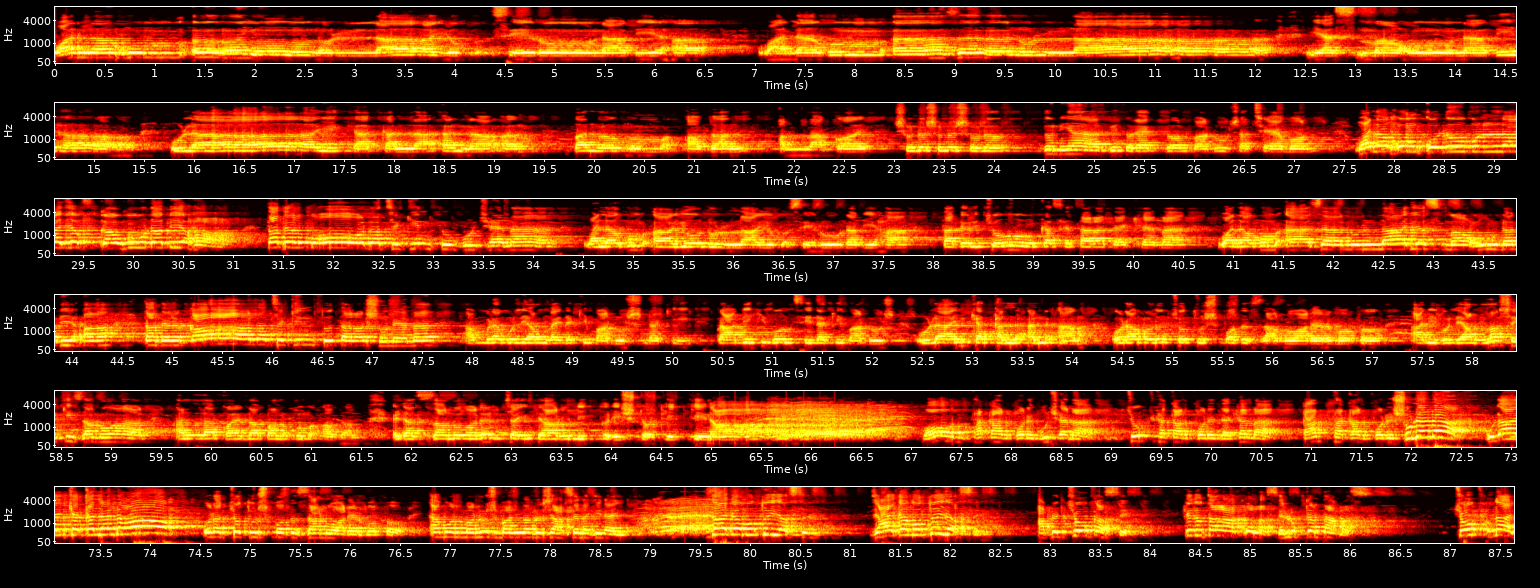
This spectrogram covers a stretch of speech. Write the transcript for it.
ولهم أعين لا يبصرون بها ولهم آذان لا يسمعون بها أولئك كالأنعام بل هم أضل আল্লাহ কয় শোনো শোনো শোনো দুনিয়ার ভিতরে একদল মানুষ আছে এমন। তাদের মন আছে কিন্তু বুঝে না। তাদের চোখ আছে তারা দেখে না। তাদের কান আছে কিন্তু তারা শুনে না। আমরা বলি, আল্লাহ নাকি মানুষ নাকি? আমি কি বলছি নাকি মানুষ? উলাইকা কাল আনআম। ওরা হলো চতুষ্পদ জানোয়ারের মতো। আমি বলি, আল্লাহ সে কি জানোয়ার? আল্লাহ কয় না বালকুম আদাল এটা জানোয়ারের চাইতে আরও নিকৃষ্ট, ঠিক কিনা? মন থাকার পরে বুঝে না, চোখ থাকার পরে দেখে না, কান থাকার পরে শুনে না। উড়াই কাকালে না ওরা চতুষ্পদ জানোয়ারের মতো। এমন মানুষ বাংলাদেশে আছে নাকি নাই? জায়গা মতোই আছে। জায়গা মতোই আছে। আপনার চোখ আছে, কিন্তু তার আকল আছে, লোকটার দাম আছে। চোখ নাই।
